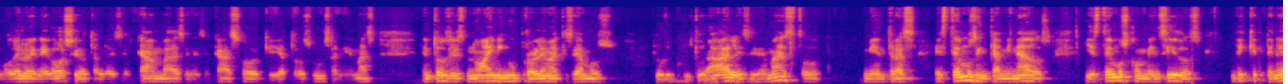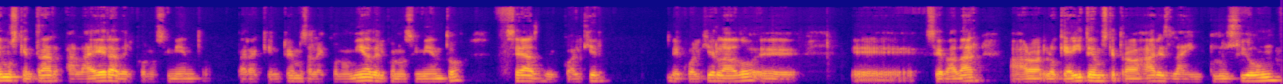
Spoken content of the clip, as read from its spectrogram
modelo de negocio, tal vez el Canvas en ese caso, que ya todos usan y demás. Entonces, no hay ningún problema que seamos pluriculturales y demás, todo. Mientras estemos encaminados y estemos convencidos de que tenemos que entrar a la era del conocimiento, para que entremos a la economía del conocimiento, seas de cualquier, de cualquier lado, eh, eh, se va a dar. Ahora, lo que ahí tenemos que trabajar es la inclusión,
